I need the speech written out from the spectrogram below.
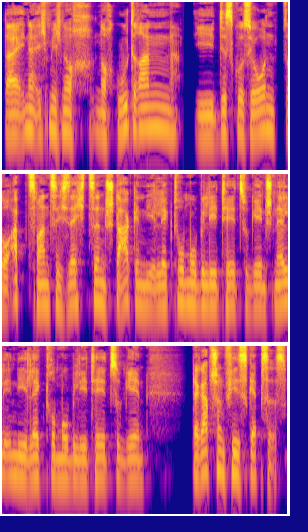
Da erinnere ich mich noch, noch gut dran, die Diskussion so ab 2016 stark in die Elektromobilität zu gehen, schnell in die Elektromobilität zu gehen. Da gab es schon viel Skepsis.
